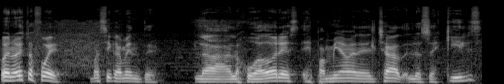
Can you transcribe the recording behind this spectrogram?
Bueno, esto fue, básicamente, los jugadores spameaban en el chat los skills,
